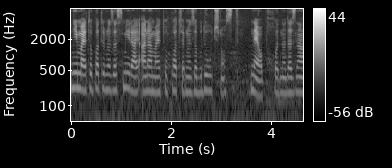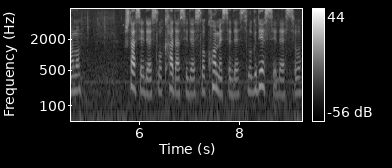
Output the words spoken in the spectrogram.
Njima je to potrebno za smiraj, a nama je to potrebno za budućnost. Neophodno da znamo šta se je desilo, kada se je desilo, kome se je desilo, gdje se je desilo.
